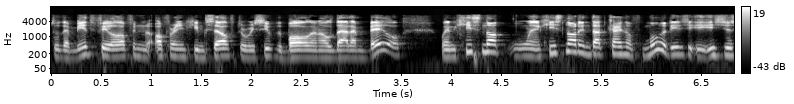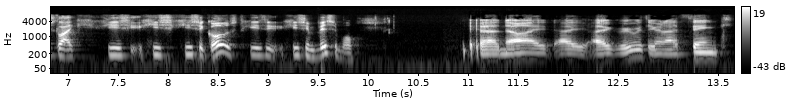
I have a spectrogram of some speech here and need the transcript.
to the midfield, offering offering himself to receive the ball and all that. And Bale, when he's not when he's not in that kind of mood, he's just like he's he's he's a ghost. He's he's invisible. Yeah, no, I, I, I agree with you. And I think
